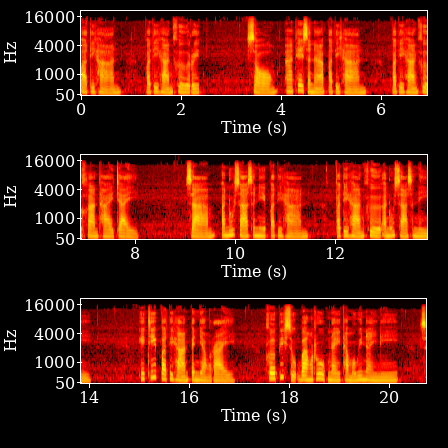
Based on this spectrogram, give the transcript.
ปฏิหารปฏิหารคือฤทธิ์ 2. อาเทศนาปฏิหารปฏิหารคือการทายใจ 3. อนุสาสนีปฏิหาร ปฏิหารคืออนุสาสนี อิทธิปฏิหารเป็นอย่างไร คือภิกษุบางรูปในธรรมวินัยนี้ แส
